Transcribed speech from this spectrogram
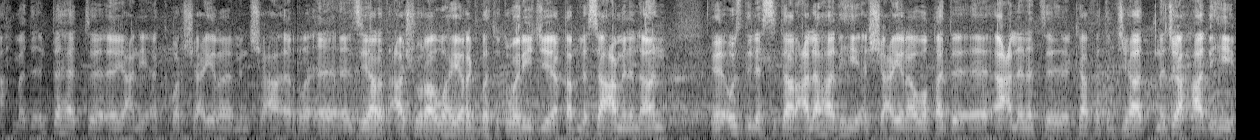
أحمد انتهت آه، يعني أكبر شعيرة من شعائر آه، زيارة عاشوراء وهي ركضه طويريج قبل ساعة من الآن اسدل الستار على هذه الشعيرة وقد أعلنت كافة الجهات نجاح هذه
